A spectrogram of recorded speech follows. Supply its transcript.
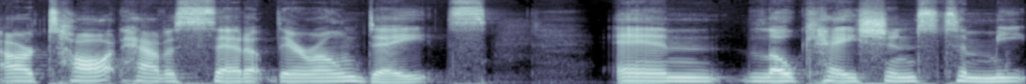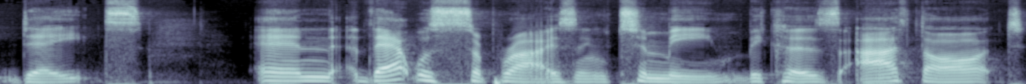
are taught how to set up their own dates and locations to meet dates. And that was surprising to me because I thought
